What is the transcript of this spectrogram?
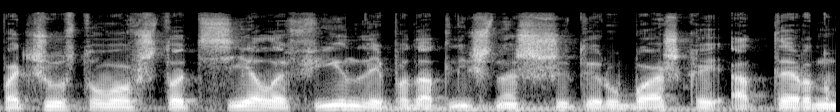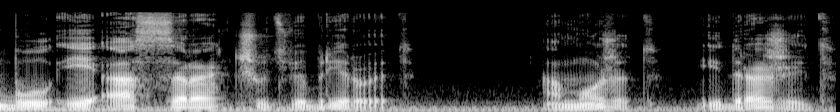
почувствовав, что тело Финли под отлично сшитой рубашкой от Тернбул и Ассера чуть вибрирует. А может, и дрожит.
